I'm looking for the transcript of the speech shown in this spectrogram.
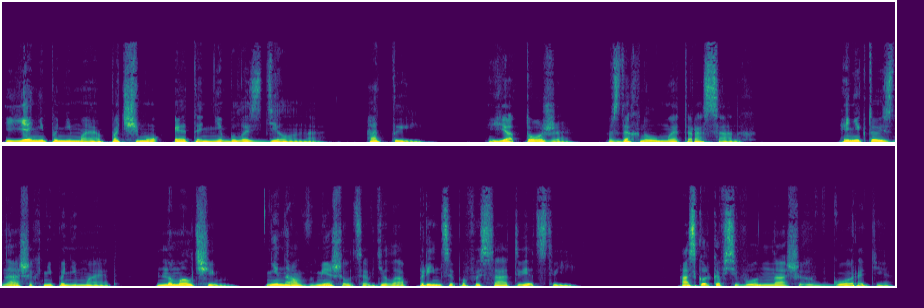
Я не понимаю, почему это не было сделано. А ты?» «Я тоже», — вздохнул мэтр Асанх. «И никто из наших не понимает. Но молчим. Не нам вмешиваться в дела принципов и соответствий. «А сколько всего наших в городе?»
